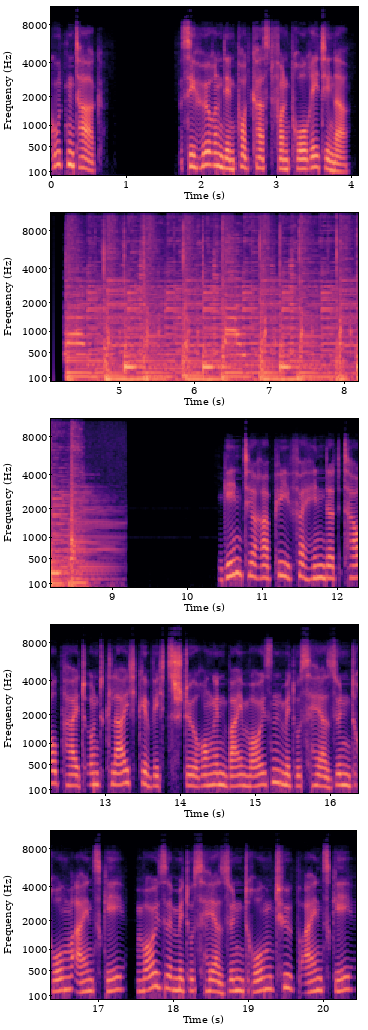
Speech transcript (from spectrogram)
Guten Tag. Sie hören den Podcast von ProRetina. Gentherapie verhindert Taubheit und Gleichgewichtsstörungen bei Mäusen mit Usher-Syndrom 1G. Mäuse mit Usher-Syndrom Typ 1G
